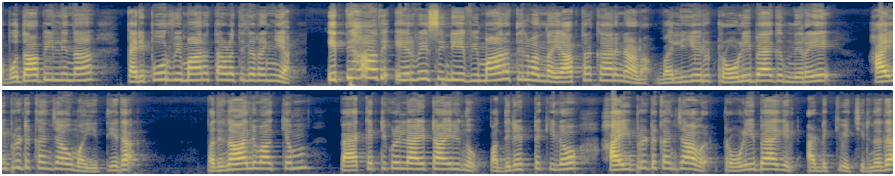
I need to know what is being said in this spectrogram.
അബുദാബിയിൽ നിന്ന് കരിപ്പൂർ വിമാനത്താവളത്തിലിറങ്ങിയ ഇത്തിഹാദ് എയർവേസിന്റെ വിമാനത്തിൽ വന്ന യാത്രക്കാരനാണ് വലിയൊരു ട്രോളി ബാഗ് നിറയെ ഹൈബ്രിഡ് കഞ്ചാവുമായി എത്തിയത്. പതിനാല് വാക്യം പാക്കറ്റുകളിലായിട്ടായിരുന്നു പതിനെട്ട് കിലോ ഹൈബ്രിഡ് കഞ്ചാവ് ട്രോളി ബാഗിൽ അടുക്കി വെച്ചിരുന്നത്.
